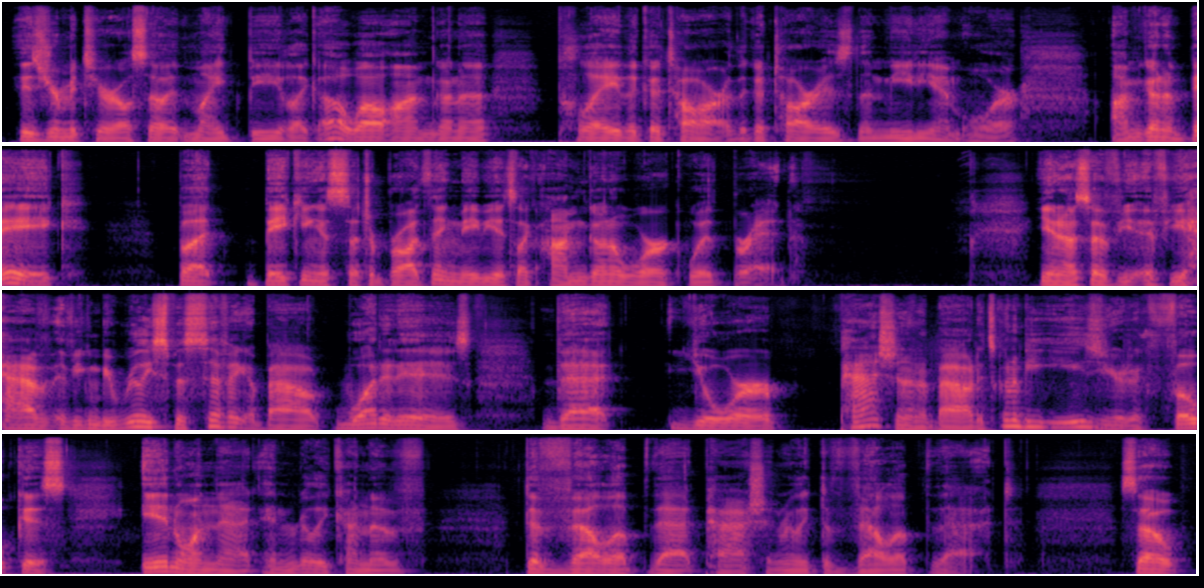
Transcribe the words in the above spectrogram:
is your material. So it might be like, oh, well, I'm going to play the guitar. The guitar is the medium. Or I'm going to bake, but baking is such a broad thing. Maybe it's like, I'm going to work with bread you know so if you if you have if you can be really specific about what it is that you're passionate about it's going to be easier to focus in on that and really kind of develop that passion really develop that so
